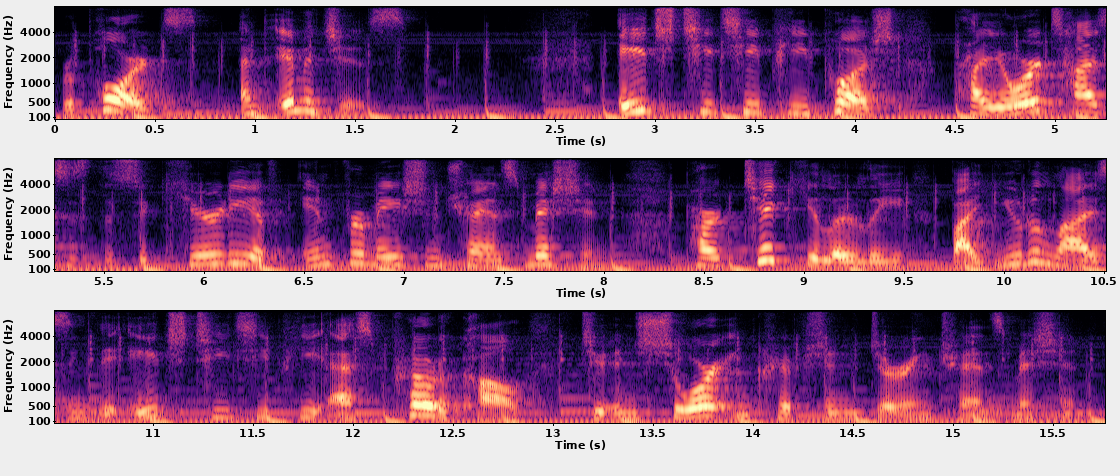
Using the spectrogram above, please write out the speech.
reports, and images. HTTP Push prioritizes the security of information transmission, particularly by utilizing the HTTPS protocol to ensure encryption during transmission.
